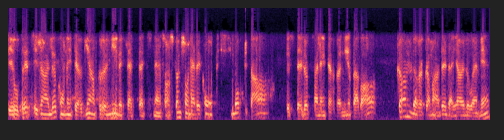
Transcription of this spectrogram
c'est auprès de ces gens-là qu'on intervient en premier avec la vaccination. C'est comme si on avait compris six mois plus tard que c'était là qu'il fallait intervenir d'abord, comme le recommandait d'ailleurs l'OMS,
